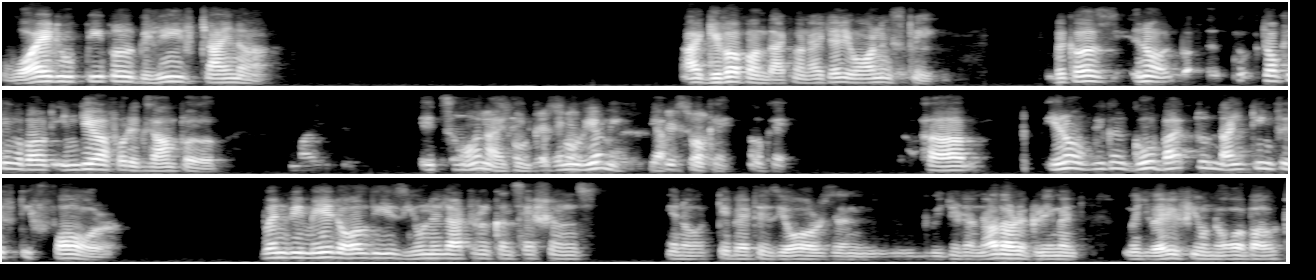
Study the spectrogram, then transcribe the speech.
Why do people believe China? I give up on that one, I tell you honestly. Because, you know, talking about India, for example, it's on, I think. Can you hear me? Yeah, okay, okay. Um, you know, we can go back to 1954 when we made all these unilateral concessions. You know, Tibet is yours, and we did another agreement which very few know about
